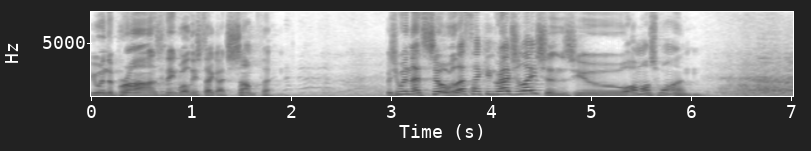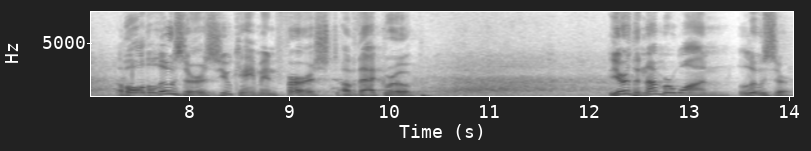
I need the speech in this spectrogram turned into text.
You win the bronze, you think, well, at least I got something. But you win that silver, that's like, congratulations, you almost won. Of all the losers, you came in first of that group. You're the number one loser.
